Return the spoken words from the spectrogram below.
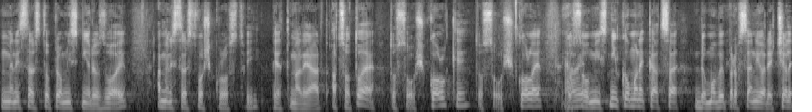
Ministerstvo pro místní rozvoj a Ministerstvo školství 5 miliard. A co to je? To jsou školky, to jsou školy, to jsou místní komunikace, domovy pro seniory. Čili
